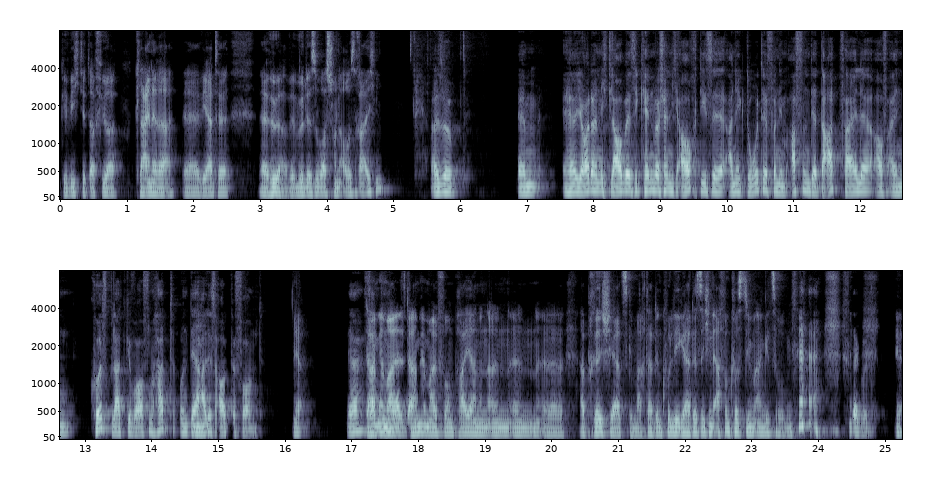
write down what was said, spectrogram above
gewichtet dafür kleinere äh, Werte äh, höher. Würde sowas schon ausreichen? Also, ähm, Herr Jordan, ich glaube, Sie kennen wahrscheinlich auch diese Anekdote von dem Affen, der Dartpfeile auf ein Kursblatt geworfen hat und der mhm. alles outperformt. Ja. Ja, da haben, wir mal, da haben wir mal vor ein paar Jahren einen, einen, einen äh, April-Scherz gemacht. Hat ein Kollege hatte sich ein Affenkostüm angezogen. Sehr gut. Ja.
